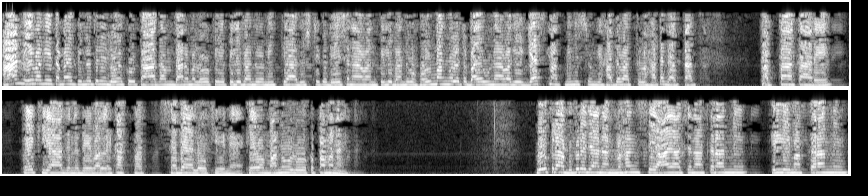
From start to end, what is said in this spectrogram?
ආන් මේ වගේ තමයි පින්නතුනේ ලෝකෝත් ආගම් ධර්ම ලෝකයේ පිළිබඳව මිත්‍යා දෘෂ්ටික දේශනාවන් පිළිබඳව හොල්මන් වලට බය වුණා වගේ ගැස්මක් මිනිස්සුන්ගේ හදවත් තුළ හටගත්තත් සත්‍යාකාරේ ඔය කියා දෙන දේවල් එකක්වත් සැබෑ ලෝකේ නෑ. ඒව මනෝ ලෝක පමණයි. ලෝතර බුදුරජාණන් වහන්සේ ආයාචනා කරන්නේ ඉල්ලීමක් කරන්නේ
